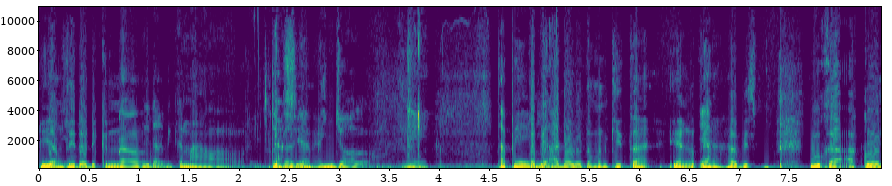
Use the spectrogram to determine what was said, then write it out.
yang tidak dikenal. Tidak dikenal. Itu gagal ya. pinjol. Nih. Tapi, Tapi ada loh teman kita yang katanya Ya. habis buka akun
